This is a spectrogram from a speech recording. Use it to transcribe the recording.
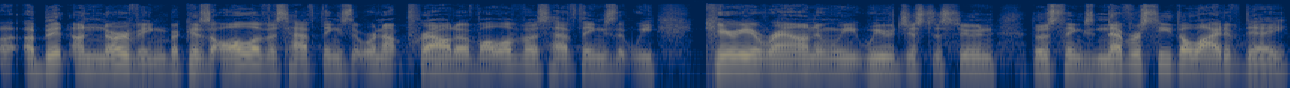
a, a, bit unnerving because all of us have things that we're not proud of, all of us have things that we carry around, and we, we would just assume those things never see the light of day.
